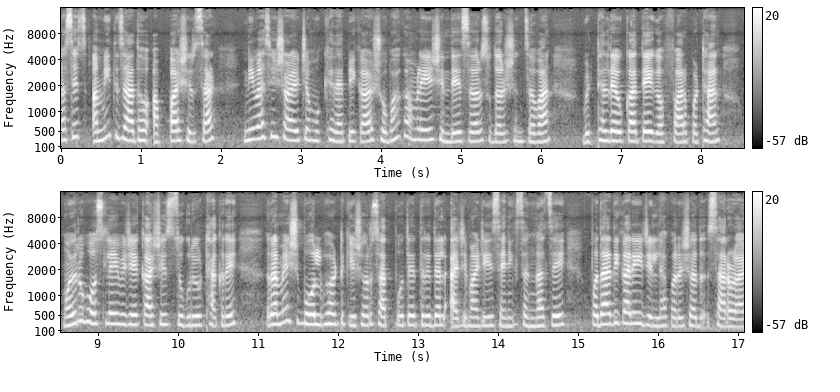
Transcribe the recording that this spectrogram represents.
तसेच अमित जाधव आप्पा शिरसाट निवासी शाळेच्या मुख्याध्यापिका शोभा कांबळे शिंदे सर सुदर्शन चव्हाण विठ्ठल देवकाते गफ्फार पठाण मयूर भोसले विजय काशीद सुग्रीव ठाकरे रमेश बोलभट किशोर सातपुते त्रिदल आजीमाजी सैनिक संघाचे पदाधिकारी जिल्हा परिषद सारोळा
